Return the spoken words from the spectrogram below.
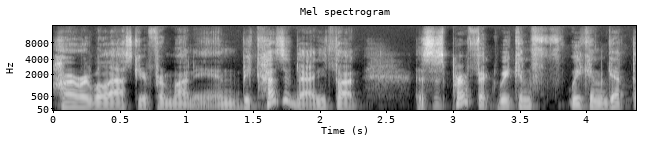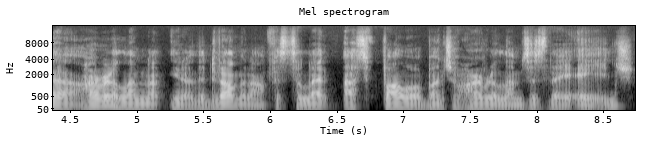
Harvard will ask you for money. And because of that, he thought, this is perfect. We can we can get the Harvard alumni, you know, the development office to let us follow a bunch of Harvard alums as they age,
